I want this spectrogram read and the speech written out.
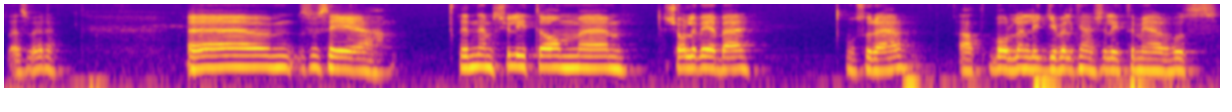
det- så är det. Ehm, ska vi se. Det nämns ju lite om ehm, Charlie Weber och sådär. Att bollen ligger väl kanske lite mer hos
